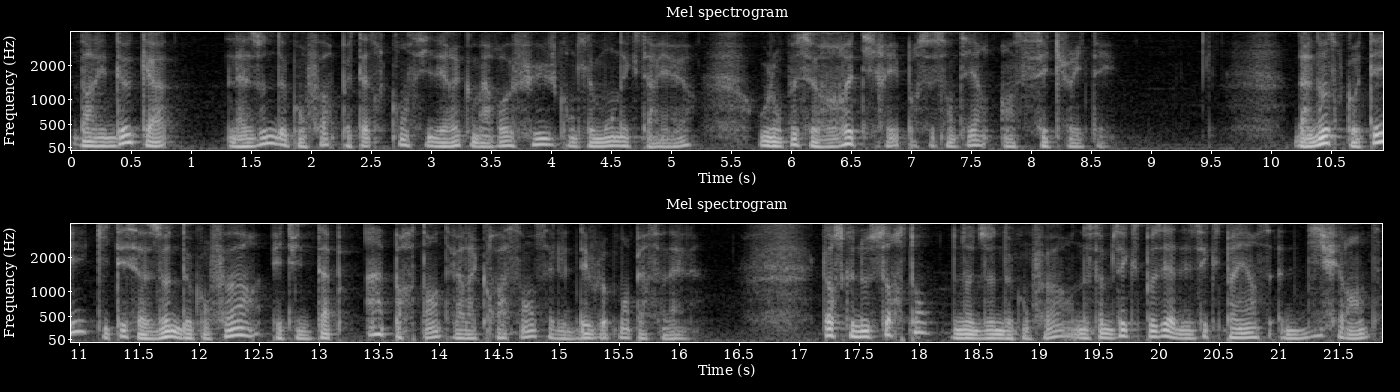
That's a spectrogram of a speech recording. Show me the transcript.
Dans les deux cas, la zone de confort peut être considérée comme un refuge contre le monde extérieur, où l'on peut se retirer pour se sentir en sécurité. D'un autre côté, quitter sa zone de confort est une étape importante vers la croissance et le développement personnel. Lorsque nous sortons de notre zone de confort, nous sommes exposés à des expériences différentes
